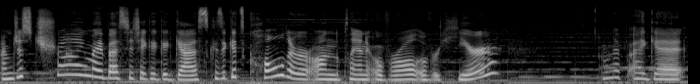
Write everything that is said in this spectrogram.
I'm just trying my best to take a good guess because it gets colder on the planet overall over here. I wonder if I get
